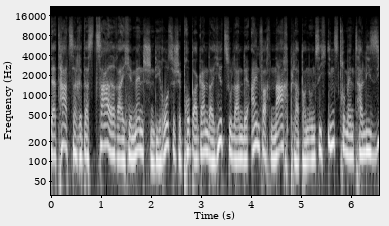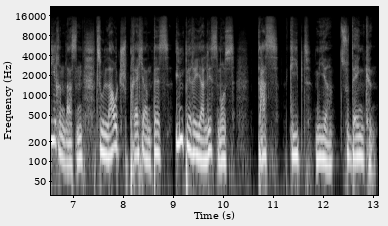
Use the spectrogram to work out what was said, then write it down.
der Tatsache, dass zahlreiche Menschen die russische Propaganda hierzulande einfach nachplappern und sich instrumentalisieren lassen zu Lautsprechern des Imperialismus, das gibt mir zu denken.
